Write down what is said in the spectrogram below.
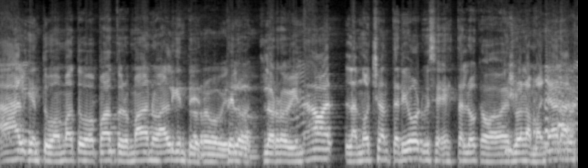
alguien, tu mamá, tu papá, tu hermano, alguien te Lo te lo, lo rebobinaba la noche anterior. Dice, esta loca va a verlo en la mañana.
